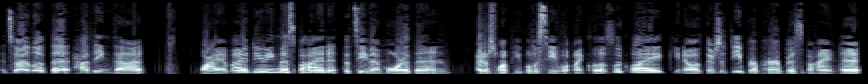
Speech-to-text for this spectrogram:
And so I love that having that why am I doing this behind it that's even more than I just want people to see what my clothes look like. You know, there's a deeper purpose behind it.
